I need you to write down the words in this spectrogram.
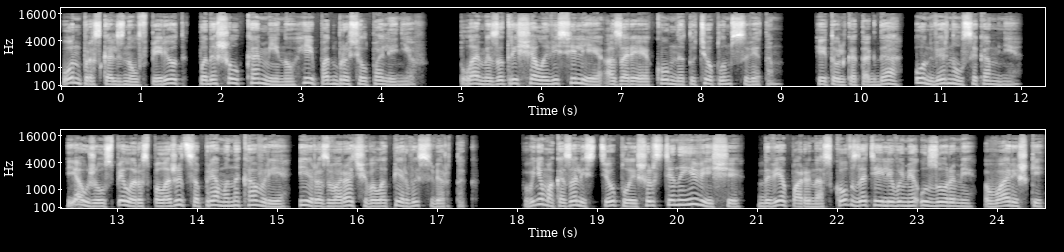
Он проскользнул вперед, подошел к камину и подбросил поленьев. Пламя затрещало веселее, озаряя комнату теплым светом. И только тогда он вернулся ко мне. Я уже успела расположиться прямо на ковре и разворачивала первый сверток. В нем оказались теплые шерстяные вещи, две пары носков с затейливыми узорами, варежки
